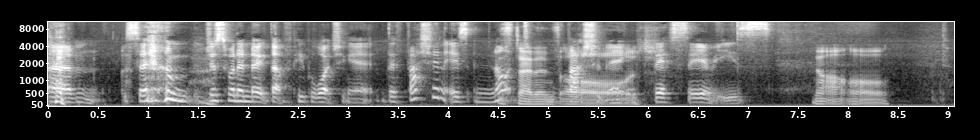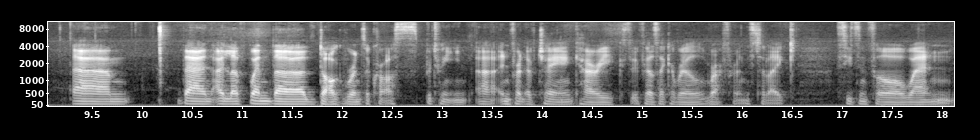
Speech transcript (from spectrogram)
Um, so um, just want to note that for people watching it, the fashion is not fashioning odd. this series. Not at all. Um, then I love when the dog runs across between uh, in front of Che and Carrie because it feels like a real reference to like season four when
